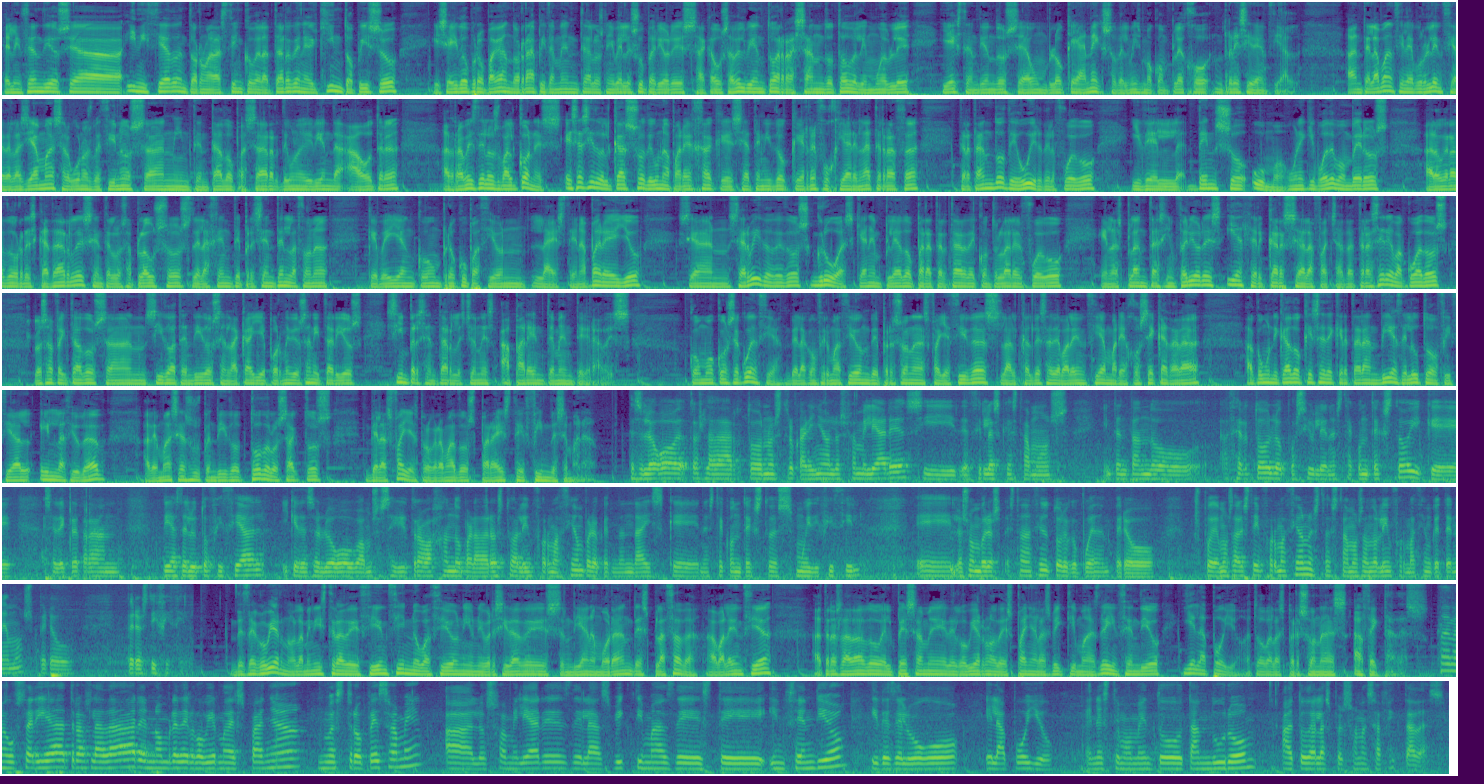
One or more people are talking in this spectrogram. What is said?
El incendio se ha iniciado en torno a las 5 de la tarde en el quinto piso y se ha ido propagando rápidamente a los niveles superiores a causa del viento, arrasando todo el inmueble y extendiéndose a un bloque anexo del mismo complejo residencial. Ante el avance y la burlencia de las llamas, algunos vecinos han intentado pasar de una vivienda a otra a través de los balcones. Ese ha sido el caso de una pareja que se ha tenido que refugiar en la terraza tratando de huir del fuego y del denso humo. Un equipo de bomberos ha logrado rescatarles entre los aplausos de la gente presente en la zona que veían con preocupación la escena. Para ello, se han servido de dos grúas que han empleado para tratar de controlar el fuego en las plantas inferiores y acercarse a la fachada. Tras ser evacuados, los afectados han sido atendidos en la calle por medios sanitarios sin presentar lesiones aparentemente graves. Como consecuencia de la confirmación de personas fallecidas, la alcaldesa de Valencia, María José Catalá, ha comunicado que se decretarán días de luto oficial en la ciudad. Además, se han suspendido todos los actos de las fallas programados para este fin de semana. Desde luego trasladar todo nuestro cariño a los familiares y decirles que estamos intentando hacer todo lo posible en este contexto y que se decretarán días de luto oficial y que desde luego vamos a seguir trabajando para daros toda la información, pero que entendáis que en este contexto es muy difícil. Eh, los bomberos están haciendo todo lo que pueden, pero os podemos dar esta información, estamos dando la información que tenemos, pero, pero es difícil. Desde el Gobierno, la ministra de Ciencia, Innovación y Universidades, Diana Morán, desplazada a Valencia, ha trasladado el pésame del Gobierno de España a las víctimas del incendio y el apoyo a todas las personas afectadas. Me gustaría trasladar en nombre del Gobierno de España nuestro pésame a los familiares de las víctimas de este incendio y desde luego el apoyo en este momento tan duro a todas las personas afectadas.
